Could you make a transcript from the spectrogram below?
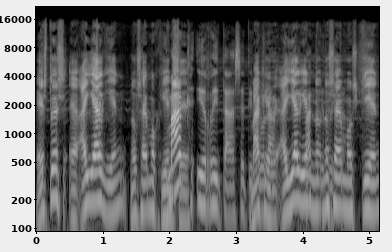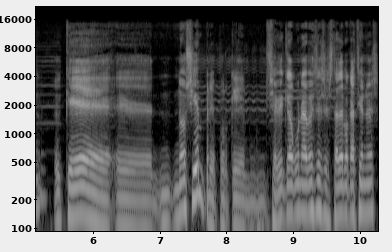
esto es... eh, hay alguien, no sabemos quién... Mac y Rita se titula. Mac, hay alguien, Mac no, no sabemos quién, eh, que eh, no siempre, porque se ve que algunas veces está de vacaciones,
